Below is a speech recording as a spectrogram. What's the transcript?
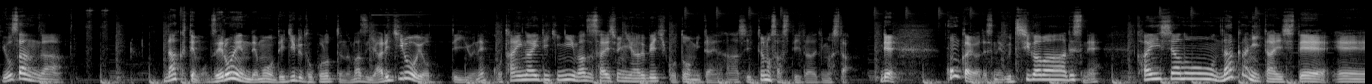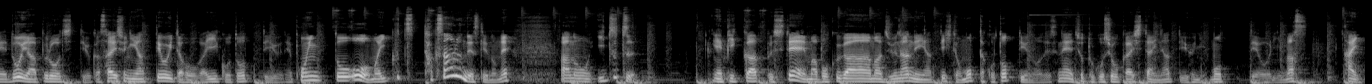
予算がなくても、0円でもできるところっていうのは、まずやりきろうよっていうね、こう、対外的にまず最初にやるべきことみたいな話っていうのをさせていただきました。で、今回はですね、内側ですね、会社の中に対して、えーどういうアプローチっていうか、最初にやっておいた方がいいことっていうね、ポイントを、まあ、いくつ、たくさんあるんですけどね、あの、5つ、えピックアップして、まあ、僕がま十何年やってきて思ったことっていうのをですね、ちょっとご紹介したいなっていうふうに思っております。はい。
